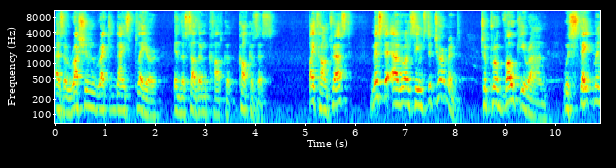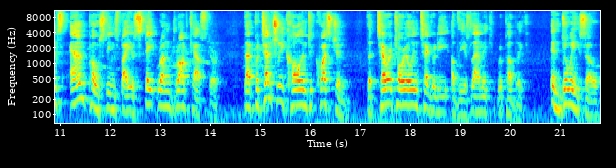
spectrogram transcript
as a Russian recognized player in the southern Caucasus. By contrast, Mr. Erdogan seems determined to provoke Iran with statements and postings by a state run broadcaster that potentially call into question the territorial integrity of the Islamic Republic. In doing so,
